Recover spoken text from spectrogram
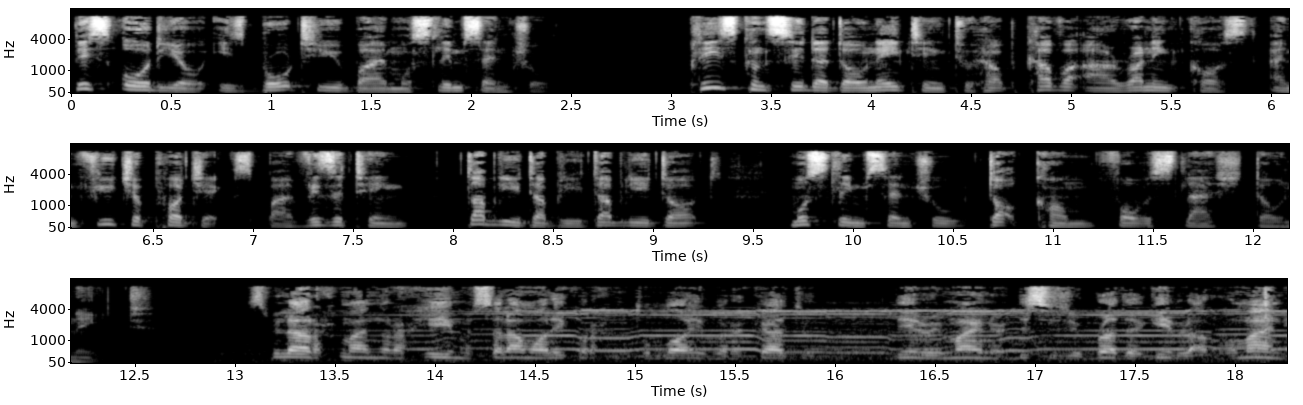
This audio is brought to you by Muslim Central. Please consider donating to help cover our running costs and future projects by visiting www.muslimcentral.com forward slash donate. Bismillah ar-Rahman ar-Rahim. Assalamu alaikum wa rahmatullahi wa barakatuh. Dear reminder, this is your brother Gabriel Ar-Romani.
